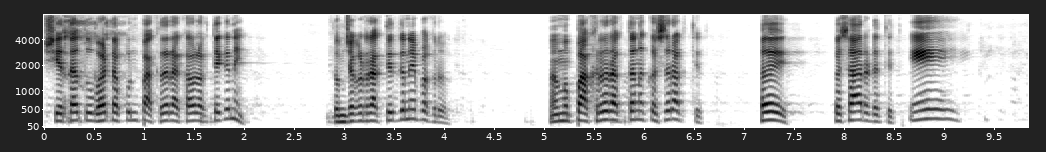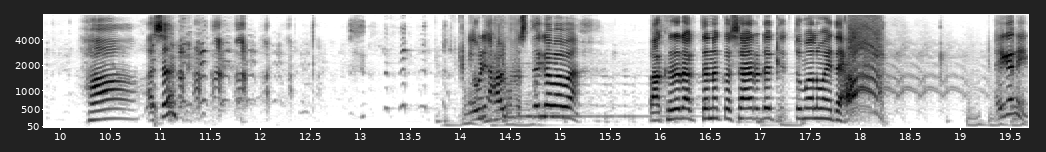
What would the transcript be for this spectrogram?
शेतात उभा टाकून पाखरं राखावं लागते का नाही? तुमच्याकडे राखतात का नाही पाखरं? मग पाखरं राखताना कसं राखतात? अय कसं आरडत ए हा असं? एवढी हळू असते का बाबा? पाखरं राखताना कसं आरडत तुम्हाला माहीत आहे का नाही?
